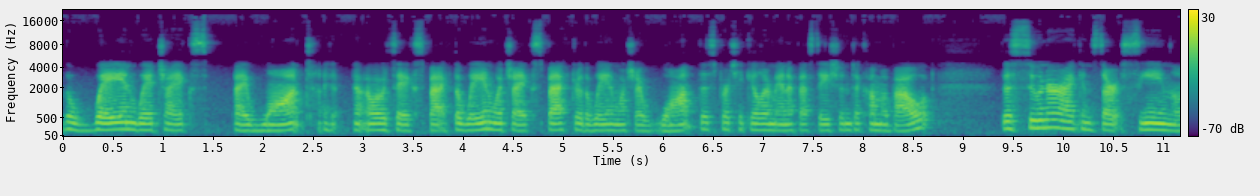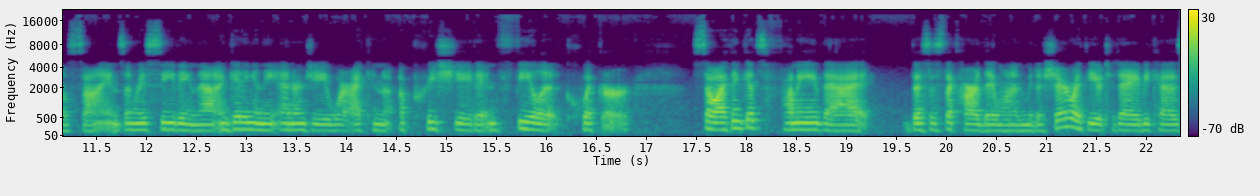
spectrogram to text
the way in which I I want, I would say expect, the way in which I expect or the way in which I want this particular manifestation to come about, the sooner I can start seeing those signs and receiving that and getting in the energy where I can appreciate it and feel it quicker. So I think it's funny that this is the card they wanted me to share with you today because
